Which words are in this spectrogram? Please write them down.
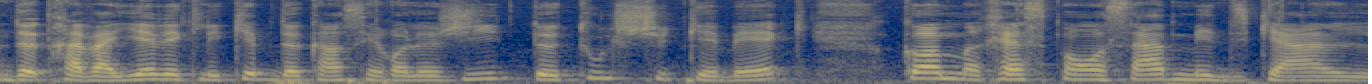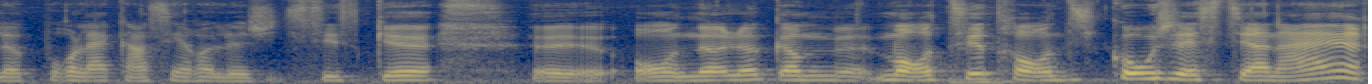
de travailler avec l'équipe de cancérologie de tout le CHU de Québec comme responsable médical pour la cancérologie. C'est ce que euh, on a là comme mon titre, on dit co-gestionnaire.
